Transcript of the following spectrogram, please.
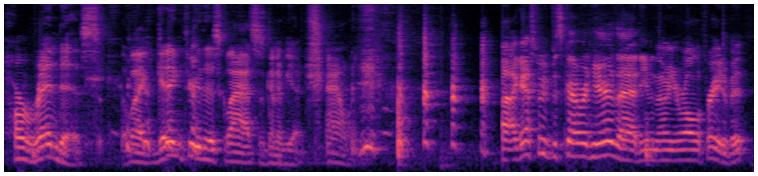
horrendous. Like getting through this glass is going to be a challenge. Uh, I guess we've discovered here that even though you're all afraid of it,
